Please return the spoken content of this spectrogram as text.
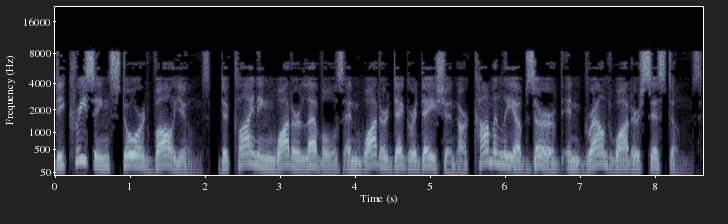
decreasing stored volumes, declining water levels and water degradation are commonly observed in groundwater systems.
